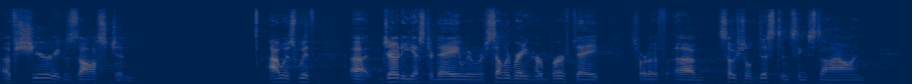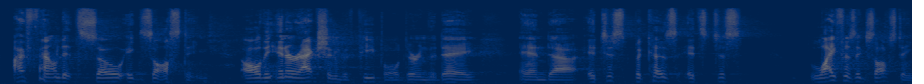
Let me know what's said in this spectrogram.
of sheer exhaustion. I was with uh, Jody yesterday, and we were celebrating her birthday, sort of um, social distancing style, and I found it so exhausting, all the interaction with people during the day. And uh, it just, because it's just, life is exhausting.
